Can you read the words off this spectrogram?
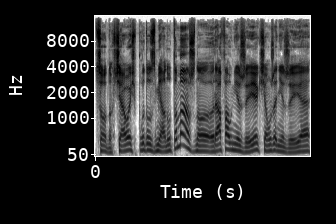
co, no chciałeś płodozmianu, to masz. No, Rafał nie żyje, książę nie żyje,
